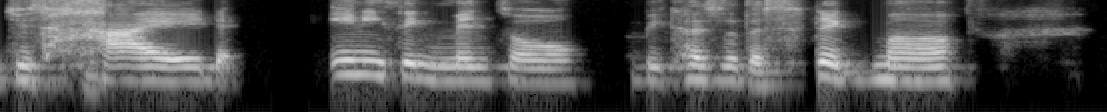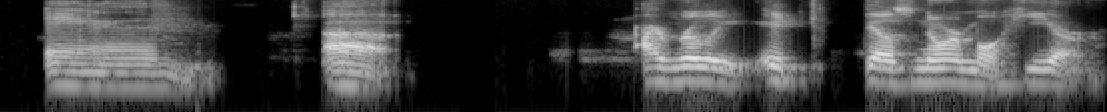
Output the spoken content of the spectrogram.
just hide anything mental because of the stigma and uh, i really it feels normal here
